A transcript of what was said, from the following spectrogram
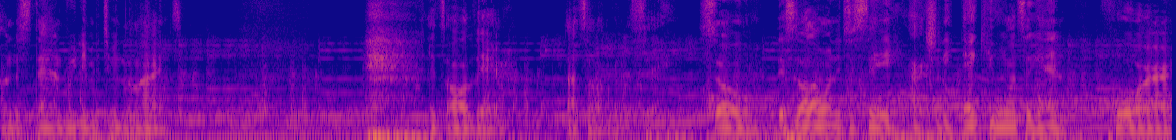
understand reading between the lines. It's all there. That's all I'm to say. So, this is all I wanted to say. Actually, thank you once again for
